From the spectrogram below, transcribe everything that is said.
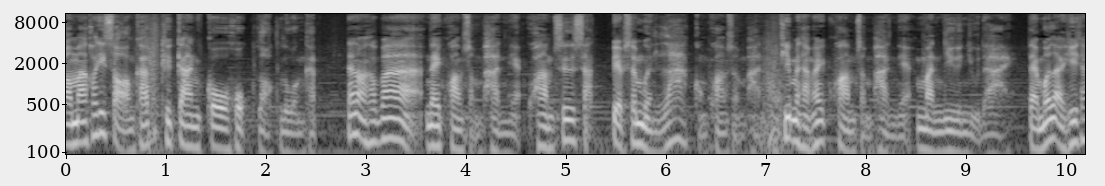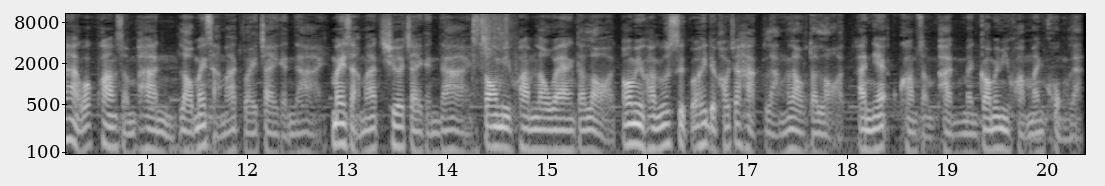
ต่อมาข้อที่สองครับคือการโกหกหลอกลวงครับแน่นอนครับว่าในความสัมพันธ์เนี่ยความซื่อสัตย์เปรียบเสมือนรากของความสัมพันธ์ ที่มันทำให้ความสัมพันธ์เนี่ยมันยืนอยู่ได้ แต่เมื่อไหร่ที่ถ้าหากว่าความสัมพันธ์เราไม่สามารถไว้ใจกันได้ ไม่สามารถเชื่อใจกันได้ ต้องมีความระแวงตลอด ต้องมีความรู้สึกว่าเฮ้ยเดี๋ยวเขาจะหักหลังเราตลอด อันเนี้ยความสัมพันธ์มันก็ไม่มีความมั่นคงละ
